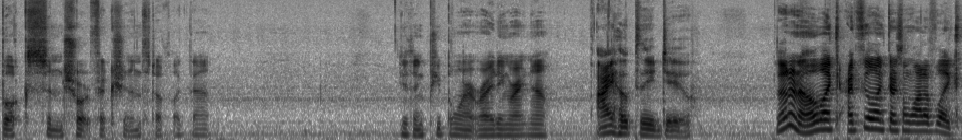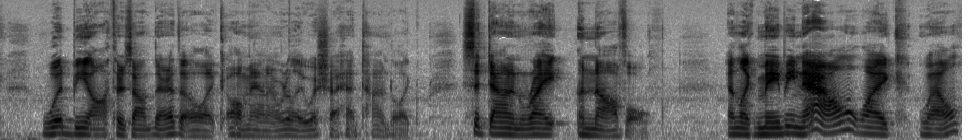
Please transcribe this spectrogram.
books and short fiction and stuff like that. Do you think people aren't writing right now? I hope they do. I don't know. Like, I feel like there's a lot of like would-be authors out there that are like, "Oh man, I really wish I had time to like sit down and write a novel." And like maybe now, like, well,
